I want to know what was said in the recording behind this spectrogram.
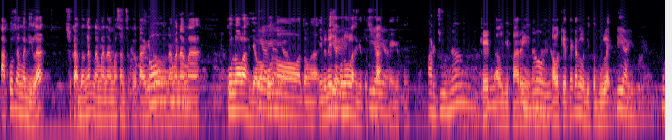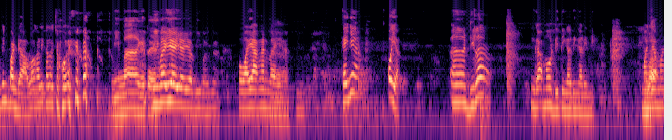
aku sama Dila suka banget nama-nama Sanskerta gitu Oh. nama-nama kuno lah Jawa Iya, iya, kuno iya. atau nggak Indonesia Iya, kuno iya. lah gitu Iya, suka iya. kayak gitu Arjuna Kate Algifari Oh, namanya. iya. kalau Kate-nya kan lebih ke bule iya iya mungkin Pandawa kali kalau cowok Bima gitu ya Bima iya iya iya Bima enggak. pewayangan lah ya Iya. Kayaknya Oh ya, Eh, Dila nggak mau ditinggal-tinggal ini. Manja Gua- ma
